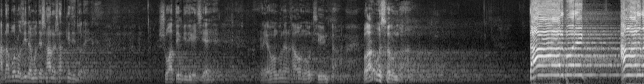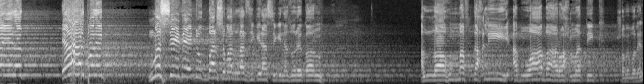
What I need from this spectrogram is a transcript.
আদা বলো, যেটার মধ্যে সাড়ে সাত কেজি ধরে। সোয়া তিন কেজি গেছে বলে খাওয়ানো না। ও মুসলমান। তারপরে আমার মেয়ের এরপরে মসজিদে ডুববার সময় আল্লাহর জিকির আছে কিনা জোরে কন। আল্লাহ মাফতাহলি আবওয়াবা রহমাতিক। সবে বলেন।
